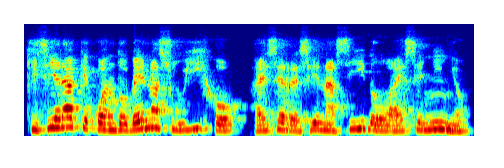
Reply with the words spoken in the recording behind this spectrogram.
quisiera que cuando ven a su hijo, a ese recién nacido, a ese niño,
